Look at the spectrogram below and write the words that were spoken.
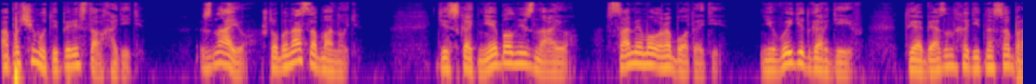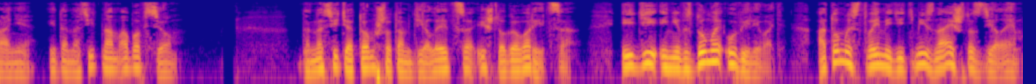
А почему ты перестал ходить? Знаю, чтобы нас обмануть. Дескать, не был, не знаю. Сами, мол, работайте. Не выйдет, Гордеев. Ты обязан ходить на собрания и доносить нам обо всем. Доносить о том, что там делается и что говорится. Иди и не вздумай увиливать, а то мы с твоими детьми знаешь, что сделаем.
